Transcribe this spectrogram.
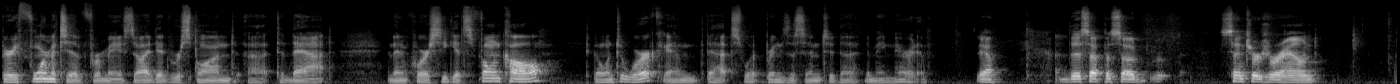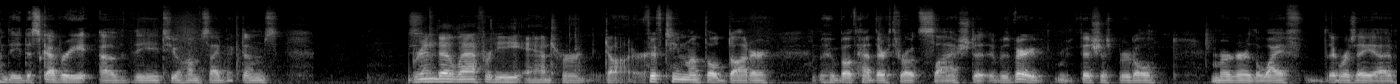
very formative for me. So I did respond uh, to that. And then, of course, he gets phone call to go into work, and that's what brings us into the, the main narrative. Yeah. This episode centers around the discovery of the two homicide victims Brenda Lafferty and her daughter. 15 month old daughter who both had their throats slashed. It, was very vicious, brutal murder. The wife, there was a uh,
